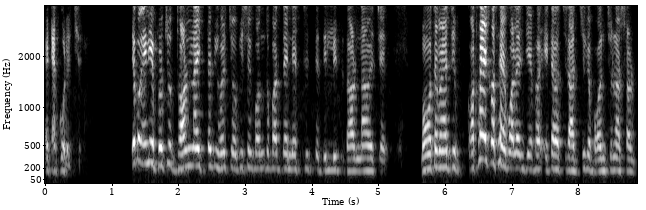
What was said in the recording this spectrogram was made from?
এটা করেছে। এবং এ নিয়ে প্রচুর ধর্ণা ইত্যাদি হয়েছে। অভিষেক বন্দ্যোপাধ্যায়ের নেতৃত্বে দিল্লিতে ধর্ণা হয়েছে। মমতা ব্যানার্জি কথায় কথায় বলেন যে এটা হচ্ছে রাজ্যকে বঞ্চনার সর্ব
